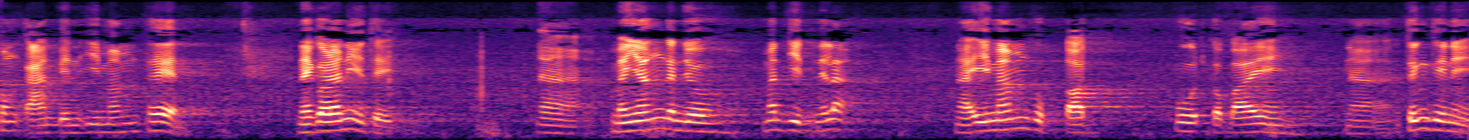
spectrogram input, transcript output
ของการเป็นอิมัมแทน ในกรณีที่นะมายังกันอยู่มัสยิดนี่แหละ นะอิหมัมขุบตอดพูดก็ไปนะถึงที่นี่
